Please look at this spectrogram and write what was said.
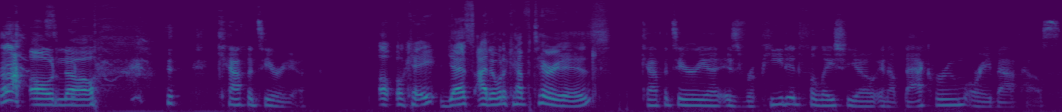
Oh no. Cafeteria. Oh, okay. Yes, I know what a cafeteria is. Cafeteria is repeated fellatio in a back room or a bathhouse.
